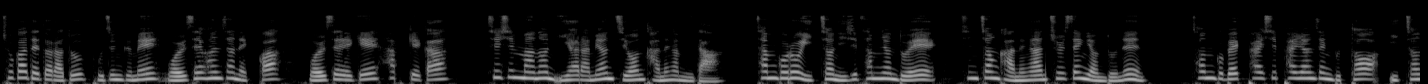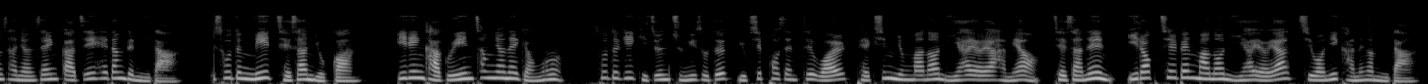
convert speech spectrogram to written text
초과되더라도 보증금의 월세 환산액과 월세액의 합계가 70만원 이하라면 지원 가능합니다. 참고로 2023년도에 신청 가능한 출생 연도는 1988년생부터 2004년생까지 해당됩니다. 소득 및 재산 요건 1인 가구인 청년의 경우 소득이 기준 중위소득 60%월 116만원 이하여야 하며 재산은 1억 700만원 이하여야 지원이 가능합니다.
